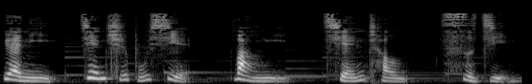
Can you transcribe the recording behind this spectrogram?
愿你坚持不懈，望你前程似锦。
